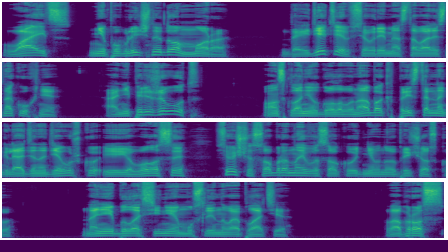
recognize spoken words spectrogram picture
«Уайтс — не публичный дом, Мора. Да и дети все время оставались на кухне. Они переживут». Он склонил голову на бок, пристально глядя на девушку и ее волосы, все еще собранные в высокую дневную прическу. На ней было синее муслиновое платье. Вопрос,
